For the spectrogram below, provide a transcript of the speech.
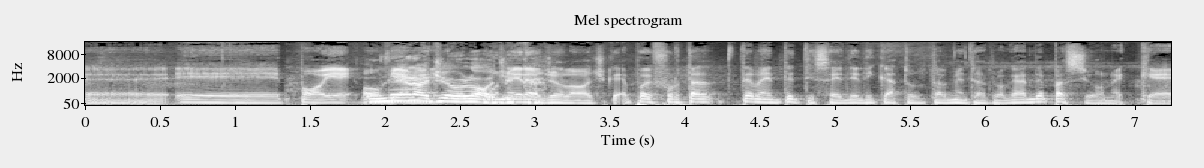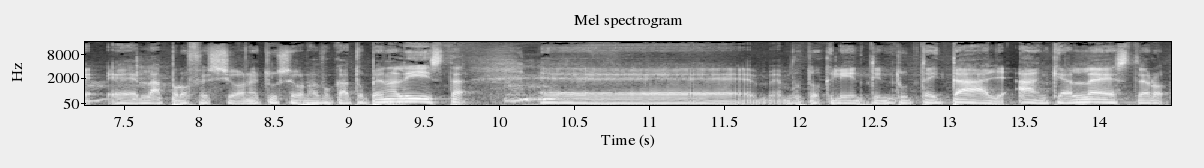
eh, e poi un'era geologica. un'era geologica. E poi fortunatamente ti sei dedicato totalmente alla tua grande passione che è la professione. Tu sei un avvocato penalista eh, hai avuto clienti in tutta Italia anche all'estero.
